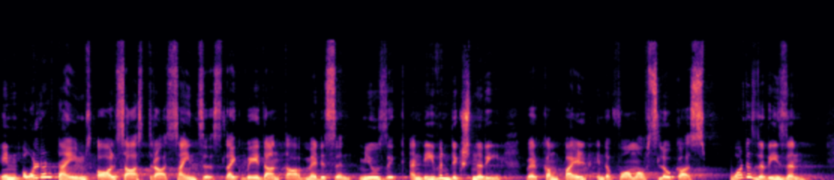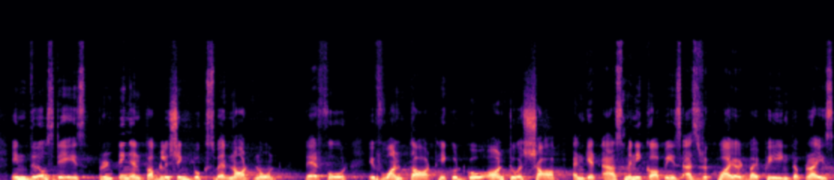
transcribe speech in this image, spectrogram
In olden times, all sastras, sciences like Vedanta, medicine, music, and even dictionary were compiled in the form of slokas. What is the reason? In those days, printing and publishing books were not known. Therefore, if one thought he could go on to a shop and get as many copies as required by paying the price,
